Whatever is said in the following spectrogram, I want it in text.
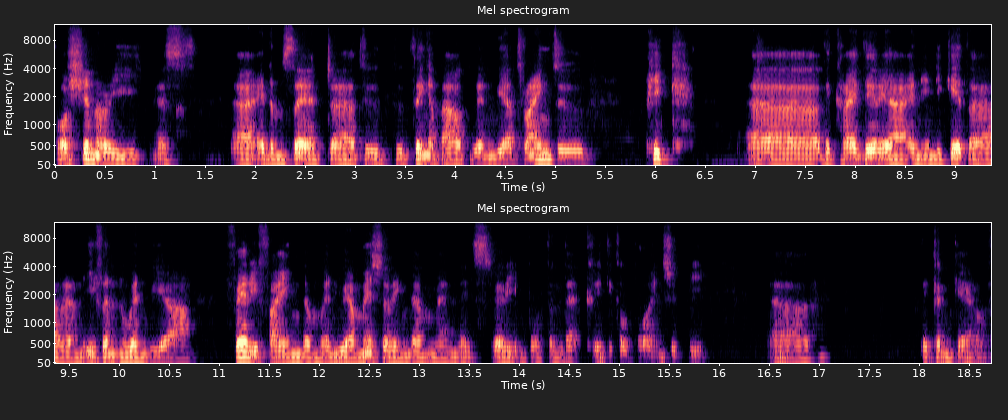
cautionary, as uh, Adam said, uh, to, to think about when we are trying to pick uh, the criteria and indicator, and even when we are verifying them, when we are measuring them, and it's very important that critical points should be uh, taken care of.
